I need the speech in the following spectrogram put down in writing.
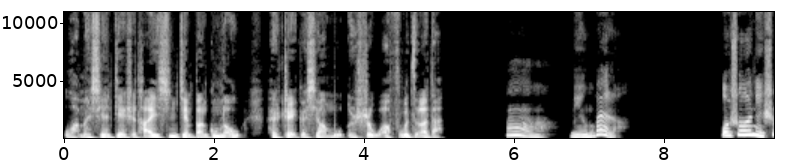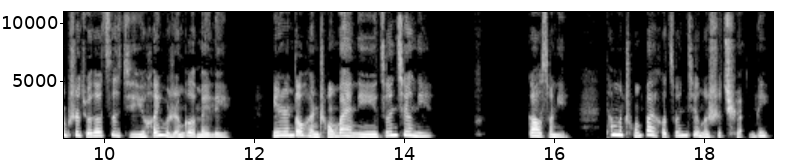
我们县电视台新建办公楼，这个项目是我负责的。嗯，明白了。我说你是不是觉得自己很有人格魅力，别人都很崇拜你、尊敬你？告诉你，他们崇拜和尊敬的是权力。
